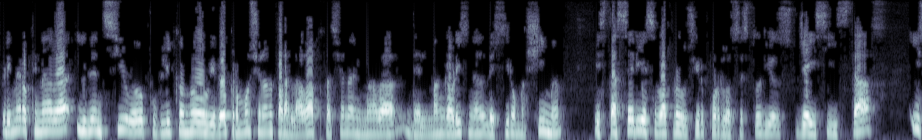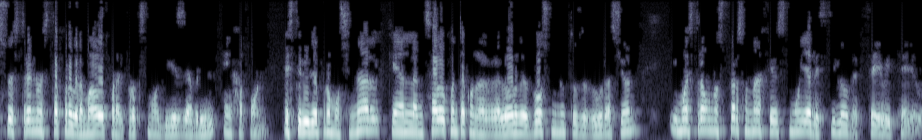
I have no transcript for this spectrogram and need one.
Primero que nada, Eden Zero publica un nuevo video promocional para la adaptación animada del manga original de Hiro Mashima. Esta serie se va a producir por los estudios JC Staff y su estreno está programado para el próximo 10 de abril en Japón. Este video promocional que han lanzado cuenta con alrededor de dos minutos de duración y muestra unos personajes muy al estilo de Fairy Tail.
